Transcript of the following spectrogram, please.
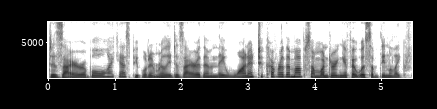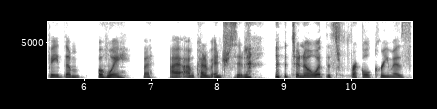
desirable. I guess people didn't really desire them, and they wanted to cover them up. So I'm wondering if it was something to like fade them Oh, away. But I, I'm kind of interested to know what this freckle cream is.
